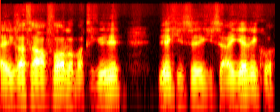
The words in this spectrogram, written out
et grâce à Orford en particulier, qui s'est régalé. quoi.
